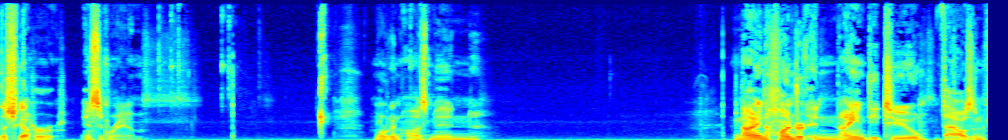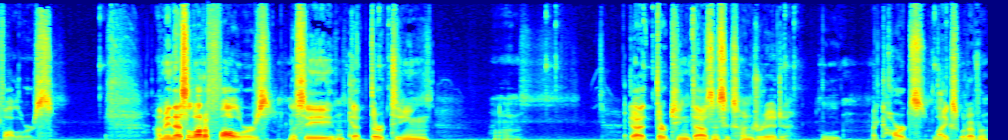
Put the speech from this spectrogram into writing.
Let's check out her Instagram. Morgan Osmond. 992,000 followers. I mean, that's a lot of followers. Let's see. Got 13. Um, got 13,600 like hearts, likes, whatever.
